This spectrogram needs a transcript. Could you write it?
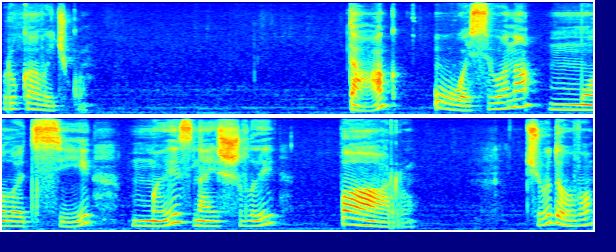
рукавичку. Так, ось вона. Молодці. Ми знайшли пару. Чудово.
